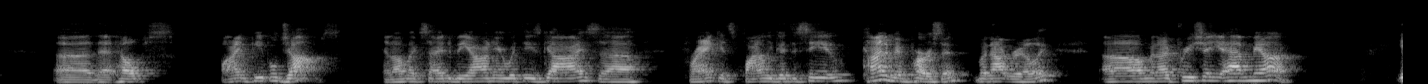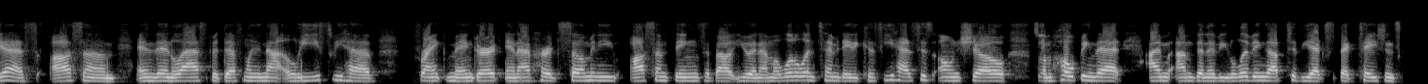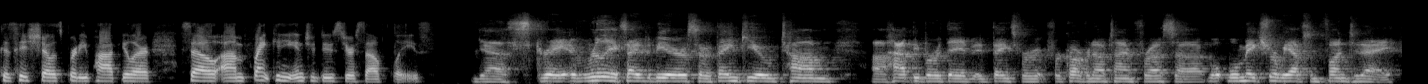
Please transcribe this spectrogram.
uh, that helps find people jobs. And I'm excited to be on here with these guys. Uh, Frank, it's finally good to see you, kind of in person, but not really. Um, and I appreciate you having me on. Yes, awesome. And then last but definitely not least, we have Frank Mengert, and I've heard so many awesome things about you, and I'm a little intimidated because he has his own show. So I'm hoping that I'm I'm going to be living up to the expectations because his show is pretty popular. So um, Frank, can you introduce yourself, please? Yes, great. I'm really excited to be here. So thank you, Tom. Uh, happy birthday, and thanks for for carving out time for us. Uh, we'll, we'll make sure we have some fun today.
